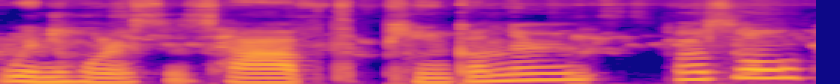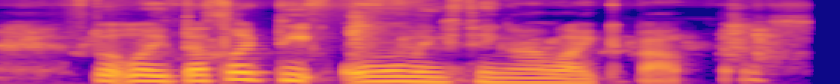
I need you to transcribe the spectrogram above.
when horses have the pink on their muzzle, but like that's like the only thing I like about this.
